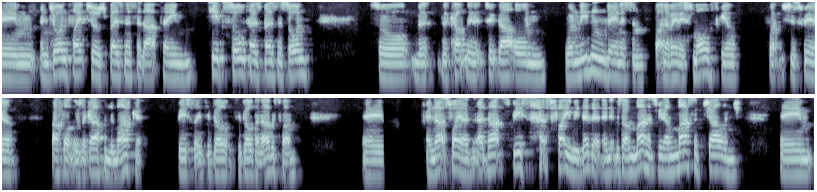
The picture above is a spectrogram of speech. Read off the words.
Um, and John Fletcher's business at that time, he had sold his business on. So the, the company that took that on were needing venison, but on a very small scale, which is where I thought there was a gap in the market, basically to build to build an abattoir. Uh, and that's why I, that's base, that's why we did it. And it was a it's been a massive challenge, um,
